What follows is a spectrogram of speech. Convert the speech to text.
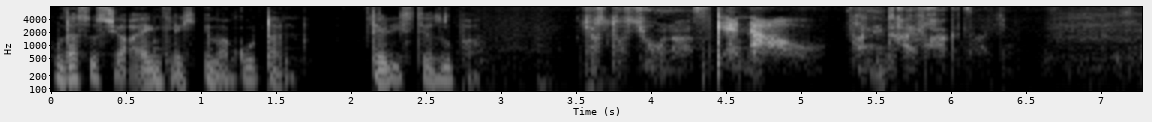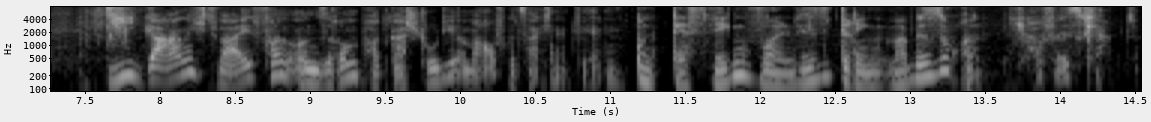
Und das ist ja eigentlich immer gut dann. Der liest ja super. Justus Jonas. Genau. Von den drei Fragezeichen. Die gar nicht weit von unserem Podcast-Studio immer aufgezeichnet werden. Und deswegen wollen wir sie dringend mal besuchen. Ich hoffe, es klappt.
